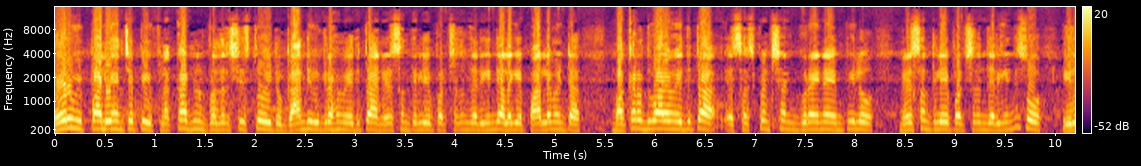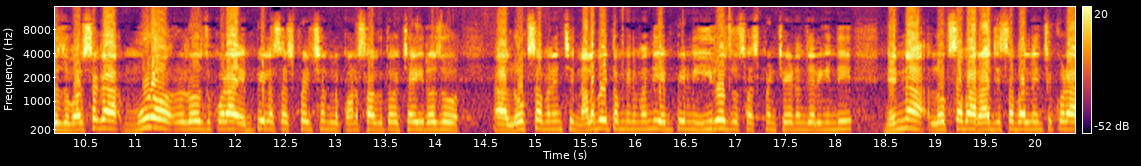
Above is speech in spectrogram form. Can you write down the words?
నోరు విప్పాలి అని చెప్పి ప్లక్కార్డును ప్రదర్శిస్తూ ఇటు గాంధీ విగ్రహం ఎదుట నిరసన తెలియపరచడం జరిగింది. అలాగే పార్లమెంట్ మకర ద్వారం ఎదుట సస్పెన్షన్ గురైన ఎంపీలు నిరసన తెలియపరచడం జరిగింది. సో ఈ రోజు వరుసగా మూడో రోజు కూడా ఎంపీల సస్పెన్షన్లు కొనసాగుతూ వచ్చాయి. ఈరోజు లోక్సభ నుంచి నలభై తొమ్మిది మంది ఎంపీలని ఈ రోజు సస్పెండ్ చేయడం జరిగింది. నిన్న లోక్సభ రాజ్యసభల నుంచి కూడా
